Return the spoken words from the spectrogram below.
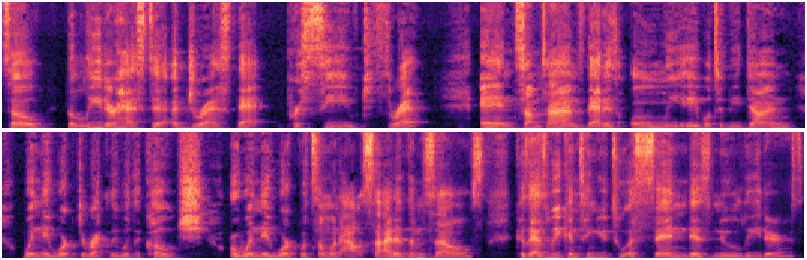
So the leader has to address that perceived threat and sometimes that is only able to be done when they work directly with a coach or when they work with someone outside of themselves. Because as we continue to ascend as new leaders,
